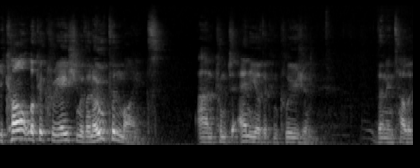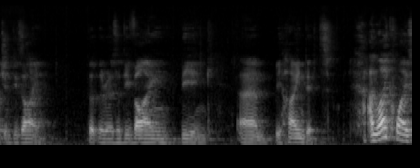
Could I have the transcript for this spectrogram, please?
You can't look at creation with an open mind and come to any other conclusion than intelligent design, that there is a divine being um, behind it. And likewise,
